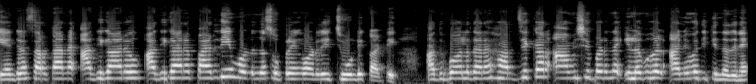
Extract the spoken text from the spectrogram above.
കേന്ദ്ര സർക്കാരിന് അധികാരവും അധികാര പരിധിയും ഉണ്ടെന്ന് സുപ്രീം കോടതി ചൂണ്ടിക്കാട്ടി. അതുപോലെ തന്നെ ഹർജിക്കാർ ആവശ്യപ്പെടുന്ന ഇളവുകൾ അനുവദിക്കുന്നതിന്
